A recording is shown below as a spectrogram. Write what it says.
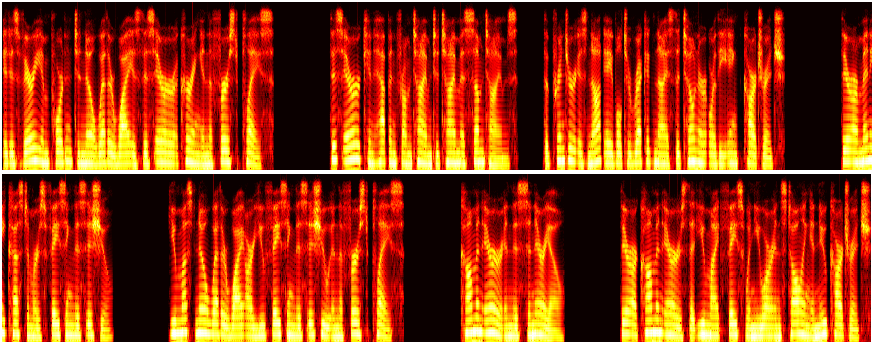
it is very important to know whether why is this error occurring in the first place. This error can happen from time to time as sometimes, the printer is not able to recognize the toner or the ink cartridge. There are many customers facing this issue. You must know whether why are you facing this issue in the first place. Common error in this scenario. There are common errors that you might face when you are installing a new cartridge.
